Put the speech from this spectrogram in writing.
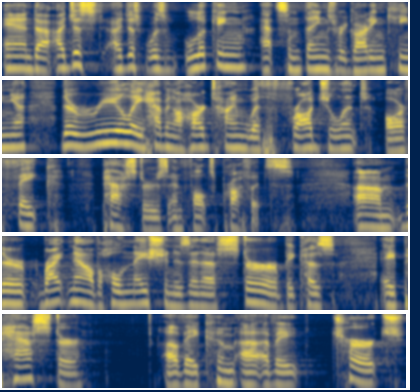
And uh, I just I just was looking at some things regarding Kenya. They're really having a hard time with fraudulent or fake pastors and false prophets. Um, they're right now the whole nation is in a stir because a pastor of a uh, of a church,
